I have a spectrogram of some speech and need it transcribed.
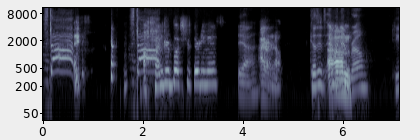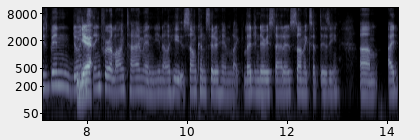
Stop! a hundred bucks for 30 minutes. Yeah. I don't know. Cause it's Eminem, Um, bro. He's been doing yeah. this thing for a long time, and you know, he some consider him like legendary status, some accept Izzy. Um, I,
